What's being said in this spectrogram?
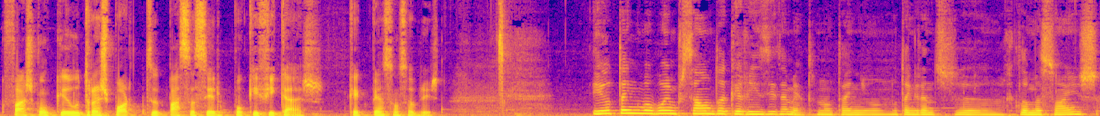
que faz com que o transporte passe a ser pouco eficaz? O que é que pensam sobre isto? Eu tenho uma boa impressão da Carris e da Metro, não tenho, não tenho grandes uh, reclamações. Uh,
